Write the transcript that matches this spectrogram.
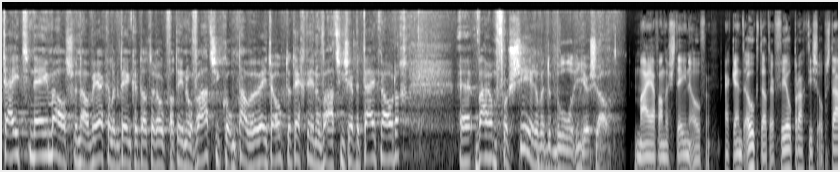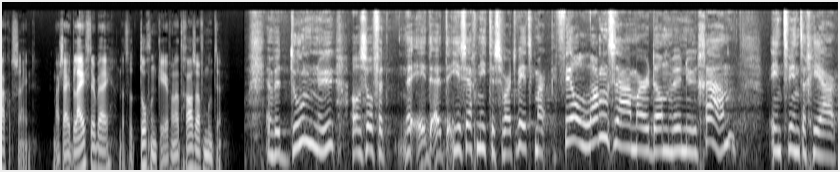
tijd nemen? Als we nou werkelijk denken dat er ook wat innovatie komt. Nou, we weten ook dat echte innovaties hebben tijd nodig. Uh, waarom forceren we de boel hier zo? Maya van der Steenover erkent ook dat er veel praktische obstakels zijn. Maar zij blijft erbij dat we toch een keer van het gas af moeten. En we doen nu alsof het, je zegt niet te zwart-wit, maar veel langzamer dan we nu gaan in 20 jaar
